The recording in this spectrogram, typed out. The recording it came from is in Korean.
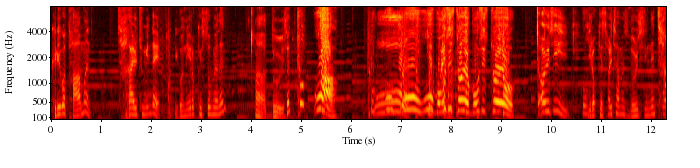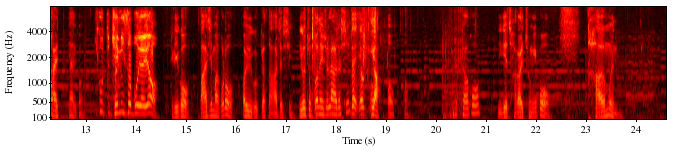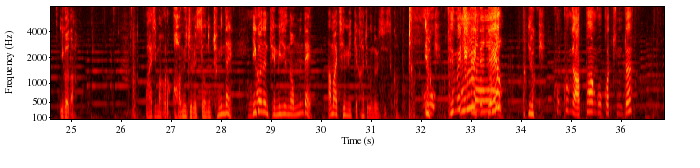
그리고 다음은 자갈총인데 이거는 이렇게 쏘면은 하나 둘 셋 툭 우와 오. 오 오오 멋있어요 멋있어요 쩔지. 어. 이렇게 설치하면서 놀 수 있는 자갈총이야 이건. 이것도 재밌어 보여요. 그리고 마지막으로 어 이거 꼈다 아저씨. 이거 좀 꺼내줄래 아저씨? 네 여기요 어 어. 이렇게 하고 이게 자갈총이고 다음은 이거다. 마지막으로 거미줄을 쏘는 총인데 이거는 데미지는 없는데 아마 재미있게 가지고 놀 수 있을 거야. 이렇게. 오 데미지도 오. 있는데요? 이렇게. 콩콩이 아파한 것 같은데?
